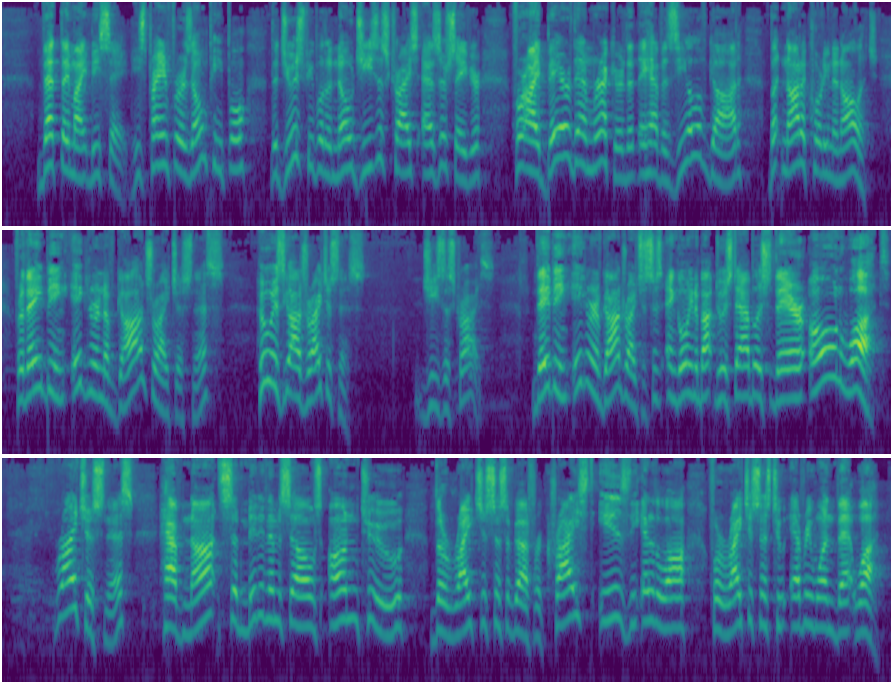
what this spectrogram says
that they might be saved. He's praying for his own people, the Jewish people, to know Jesus Christ as their Savior, for I bear them record that they have a zeal of God, but not according to knowledge. For they, being ignorant of God's righteousness, who is God's righteousness? Jesus Christ. They, being ignorant of God's righteousness and going about to establish their own what? Righteousness, have not submitted themselves unto the righteousness of God. For Christ is the end of the law for righteousness to everyone that what?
